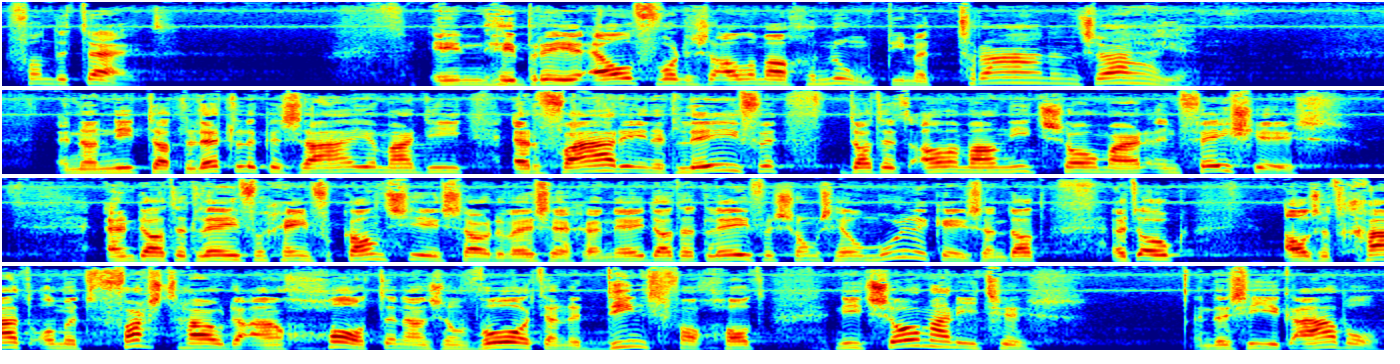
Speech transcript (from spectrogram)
van de tijd. In Hebreeën 11 worden ze allemaal genoemd, die met tranen zaaien. En dan niet dat letterlijke zaaien, maar die ervaren in het leven dat het allemaal niet zomaar een feestje is. En dat het leven geen vakantie is, zouden wij zeggen. Nee, dat het leven soms heel moeilijk is. En dat het ook, als het gaat om het vasthouden aan God en aan zijn woord en het dienst van God, niet zomaar iets is. En daar zie ik Abel.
